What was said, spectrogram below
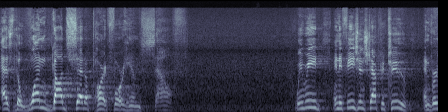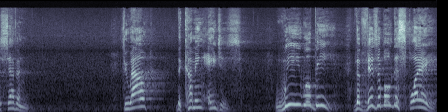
as the one God set apart for himself. We read in Ephesians chapter 2 and verse 7 throughout the coming ages, we will be the visible display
